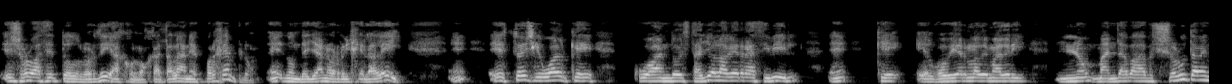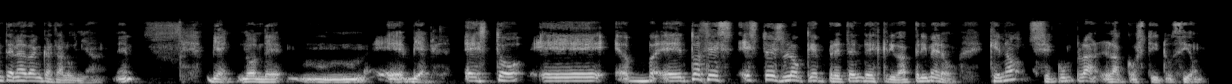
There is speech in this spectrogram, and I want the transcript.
eso lo hace todos los días con los catalanes, por ejemplo, ¿eh? donde ya no rige la ley. ¿eh? Esto es igual que cuando estalló la guerra civil, ¿eh? que el gobierno de Madrid no mandaba absolutamente nada en Cataluña. Bien, donde, mm, bien, esto, eh, entonces, esto es lo que pretende escriba. Primero, que no se cumpla la Constitución.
